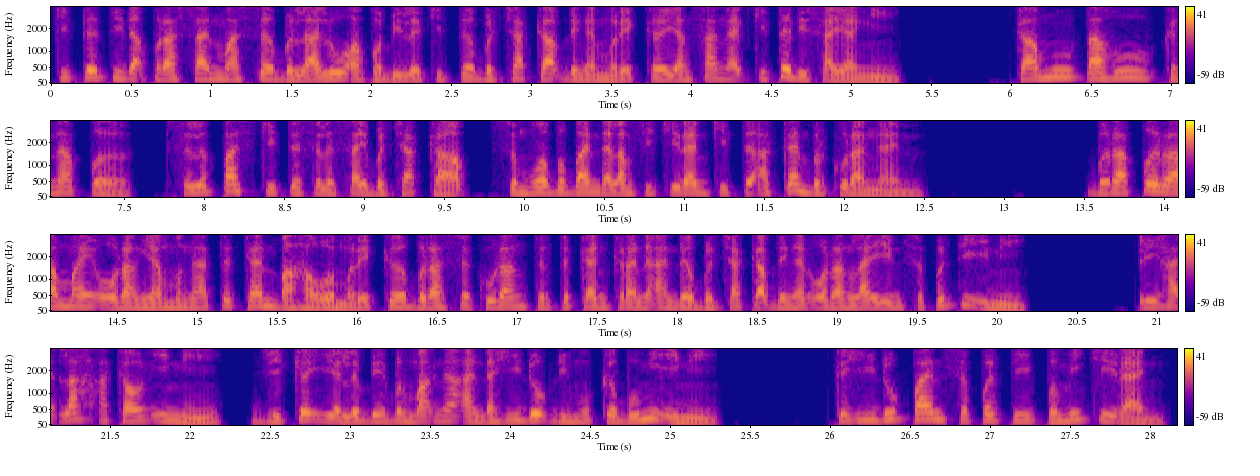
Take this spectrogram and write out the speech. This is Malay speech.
kita tidak perasan masa berlalu apabila kita bercakap dengan mereka yang sangat kita disayangi. Kamu tahu kenapa? Selepas kita selesai bercakap, semua beban dalam fikiran kita akan berkurangan. Berapa ramai orang yang mengatakan bahawa mereka berasa kurang tertekan kerana anda bercakap dengan orang lain seperti ini? Lihatlah akaun ini, jika ia lebih bermakna anda hidup di muka bumi ini. Kehidupan seperti pemikiran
